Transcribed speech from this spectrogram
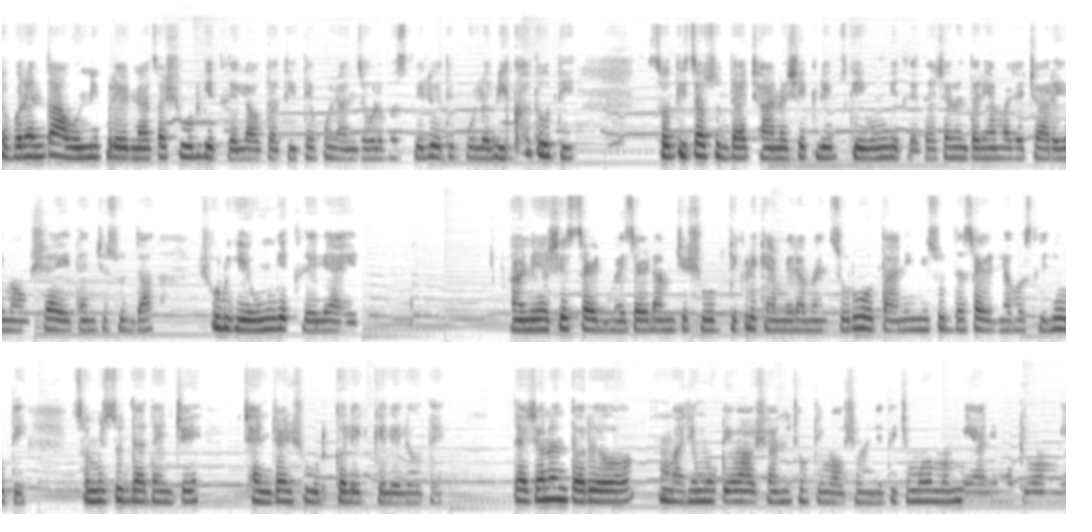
तोपर्यंत आवनी प्रेरणाचा शूट घेतलेला होता. तिथे फुलांजवळ बसलेली होती. फुलं विकत होती. सो तिचा सुद्धा छान असे क्लिप्स घेऊन घेतले. त्याच्यानंतर ह्या माझ्या चारही मावशी आहेत त्यांचे सुद्धा शूट घेऊन घेतलेले आहेत. आणि असेच साईड बाय साईड आमचे शूट तिकडे कॅमेरामॅन सुरू होता आणि मी सुद्धा साईडला बसलेले होते. सो मी सुद्धा त्यांचे छान छान शूट कलेक्ट केलेले होते. त्याच्यानंतर माझी मोठी मावशी आणि छोटी मावशी म्हणजे तिची मम्मी आणि मोठी मम्मी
